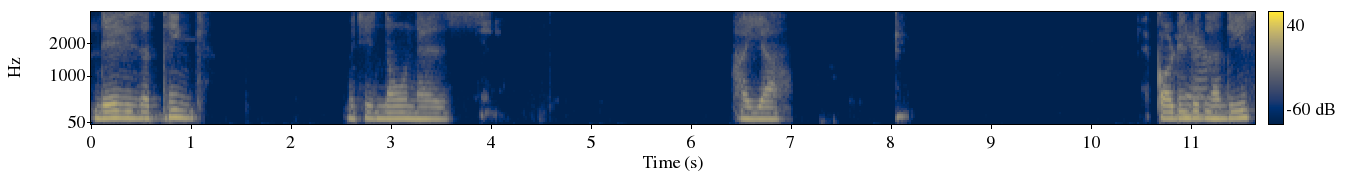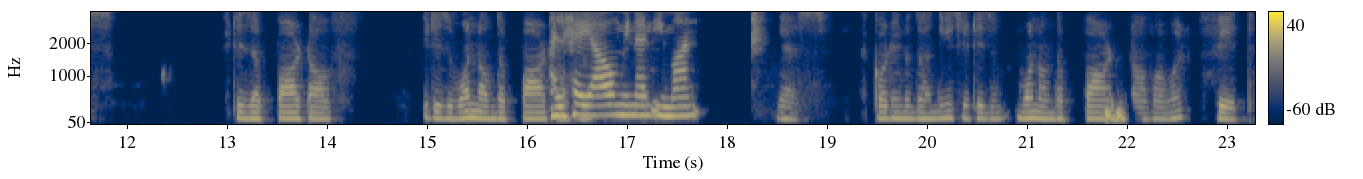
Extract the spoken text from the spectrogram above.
There is a thing which is known as Haya. according yeah. to the hadith it is a part of it is one of the parts al hayao min al iman. Yes. According to the hadith it is one of the part of our faith.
